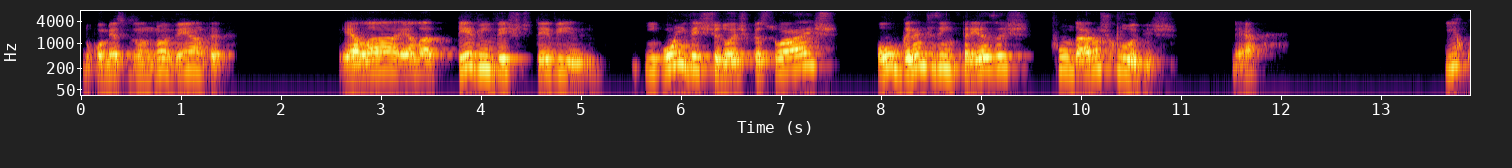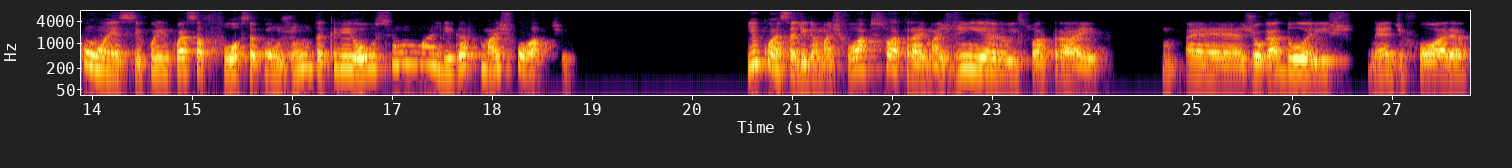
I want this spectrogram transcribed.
no começo dos anos 90, ela, ela teve, investi teve ou investidores pessoais ou grandes empresas fundaram os clubes, né? E com, esse, com essa força conjunta, criou-se uma liga mais forte. E com essa liga mais forte, isso atrai mais dinheiro, isso atrai é, jogadores né, de fora,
